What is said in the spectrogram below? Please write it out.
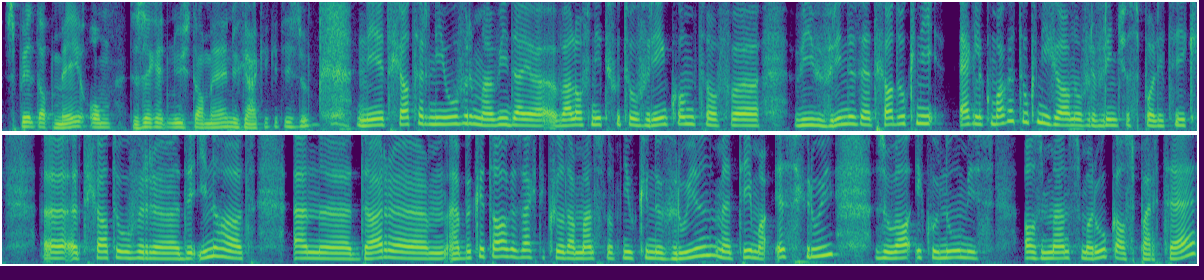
Speelt dat mee om te zeggen, nu staat mij, nu ga ik het eens doen? Nee, het gaat er niet over, maar wie dat je wel of niet goed overeenkomt, of uh, wie vrienden zijn, het gaat ook niet eigenlijk mag het ook niet gaan over vriendjespolitiek. Uh, het gaat over uh, de inhoud. En daar ehm, heb ik het al gezegd. Ik wil dat mensen opnieuw kunnen groeien. Mijn thema is groei, zowel economisch als mens, maar ook als partij.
